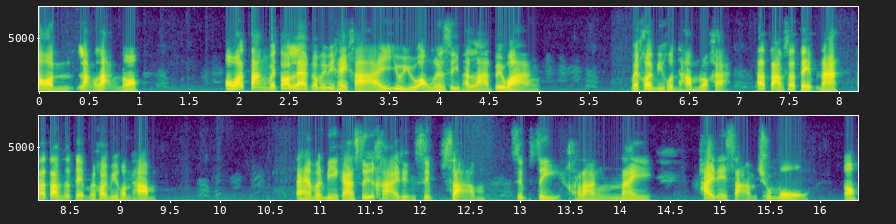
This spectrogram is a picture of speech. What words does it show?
ตอนหลังๆเนาะเพราะว่าตั้งไปตอนแรกก็ไม่มีใครขายอยู่ๆเอาเงินสี่พันล้านไปวาง ไม่ค่อยมีคนทำหรอกค่ะ ถ้าตามสเต็ปนะ ถ้าตามสเต็ปไม่ค่อยมีคนทำแต่มันมีการซื้อขายถึงสิบสามสิบสี่ครั้งในภายในสามชั่วโมงเนาะ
